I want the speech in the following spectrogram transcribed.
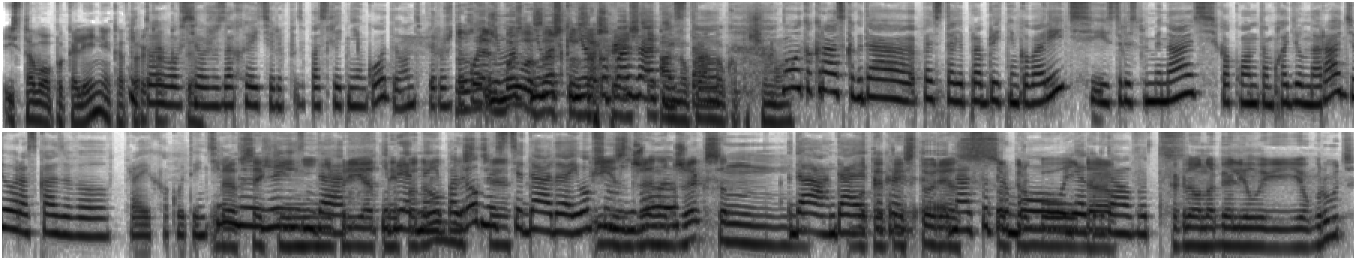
из того поколения, И который то его все уже захейтили за последние годы, он теперь уже Ну, такой знаешь, немножко, немножко нерукопожатный А ну-ка, а стал. ну-ка, почему? Ну, вот как раз, когда опять стали про Бритни говорить и стали вспоминать, как он там ходил на радио, рассказывал про их какую-то интимную всякие жизнь, не- да, неприятные неприятные подробности. да, да, и в общем И с его... Дженнет Джексон Да, да, вот как эта раз история на с Супербоуле, Супербоул, да, когда вот... когда он оголил ее грудь,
